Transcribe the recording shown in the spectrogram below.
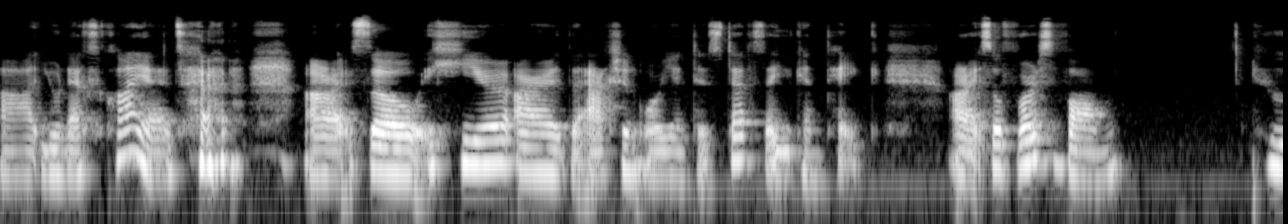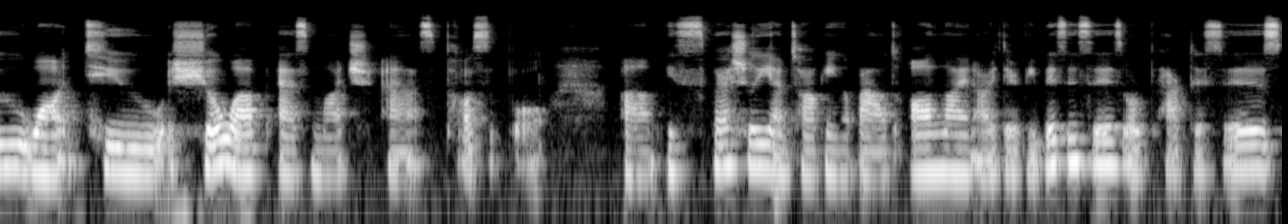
uh, your next client. All right, so here are the action oriented steps that you can take. All right, so first of all, who want to show up as much as possible. Um, especially, I'm talking about online art therapy businesses or practices.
